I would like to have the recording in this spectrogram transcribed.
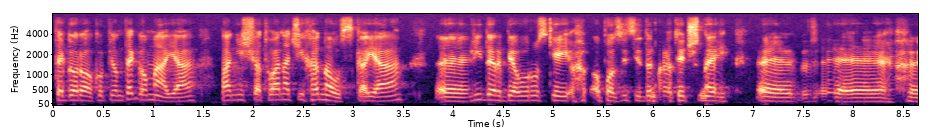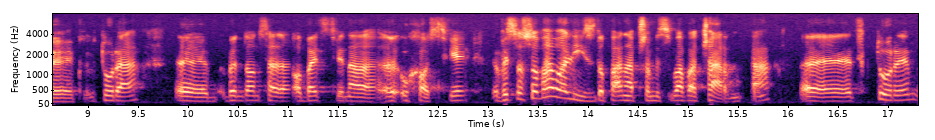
tego roku, 5 maja, pani Światłana Cichanowska, ja, e, lider białoruskiej opozycji demokratycznej, e, e, e, która e, będąca obecnie na e, uchodźstwie, wystosowała list do pana Przemysława Czarnka, e, w którym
